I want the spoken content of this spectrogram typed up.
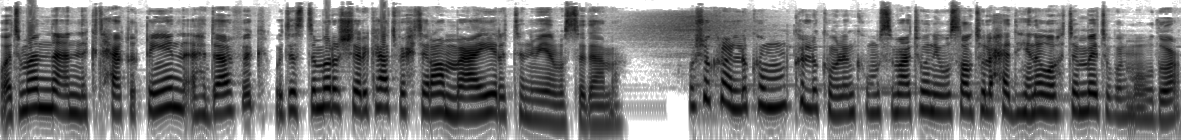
وأتمنى أنك تحققين أهدافك وتستمر الشركات في احترام معايير التنمية المستدامة. وشكرا لكم كلكم لأنكم سمعتوني وصلتوا لحد هنا واهتميتوا بالموضوع.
